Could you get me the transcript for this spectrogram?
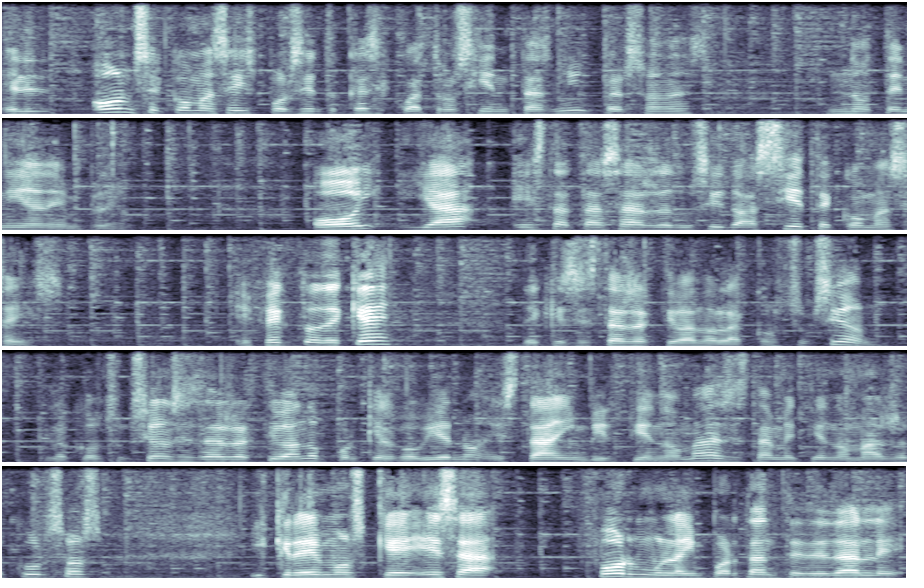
el 11,6%, casi 400 mil personas no tenían empleo. Hoy ya esta tasa ha reducido a 7,6. ¿Efecto de qué? De que se está reactivando la construcción. La construcción se está reactivando porque el gobierno está invirtiendo más, está metiendo más recursos y creemos que esa fórmula importante de darle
